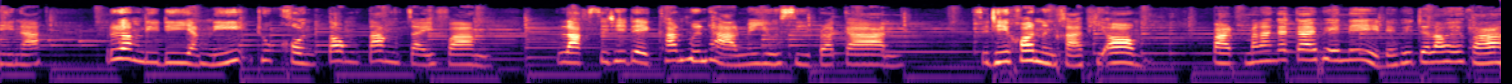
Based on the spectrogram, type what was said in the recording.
ดีๆนะ เรื่องดีๆ อย่างนี้ทุกคนต้องตั้งใจฟัง หลักสิทธิเด็กขั้นพื้นฐานมีอยู่ 4 ประการ สิทธิข้อหนึ่งค่ะพี่อ้อม ปัดมานั่งใกล้ๆพี่นี่เดี๋ยวพี่จะเล่าให้ฟัง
